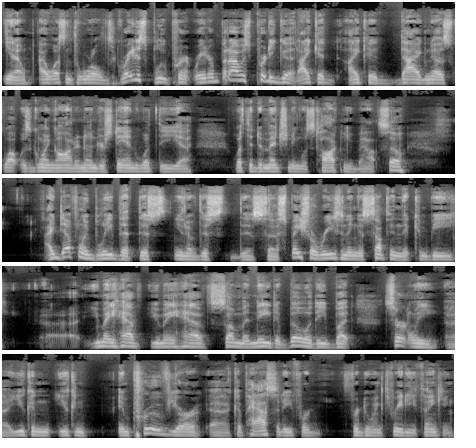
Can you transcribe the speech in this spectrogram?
you know, I wasn't the world's greatest blueprint reader, but I was pretty good. I could, I could diagnose what was going on and understand what the, uh, what the dimensioning was talking about. So I definitely believe that this, you know, this, this uh, spatial reasoning is something that can be, uh, you may have, you may have some innate ability, but certainly, uh, you can, you can improve your, uh, capacity for, for doing 3D thinking.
